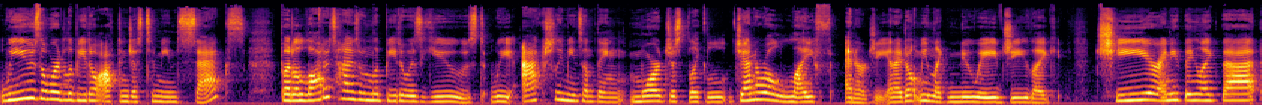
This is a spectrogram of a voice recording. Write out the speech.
we use the word libido often just to mean sex, but a lot of times when libido is used, we actually mean something more just like general life energy. And I don't mean like new agey, like chi or anything like that,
